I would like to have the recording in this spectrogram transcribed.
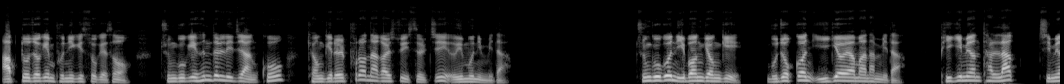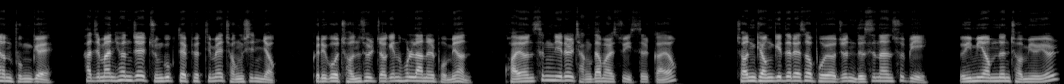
압도적인 분위기 속에서 중국이 흔들리지 않고 경기를 풀어나갈 수 있을지 의문입니다. 중국은 이번 경기 무조건 이겨야만 합니다. 비기면 탈락, 지면 붕괴. 하지만 현재 중국 대표팀의 정신력, 그리고 전술적인 혼란을 보면 과연 승리를 장담할 수 있을까요? 전 경기들에서 보여준 느슨한 수비, 의미 없는 점유율,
